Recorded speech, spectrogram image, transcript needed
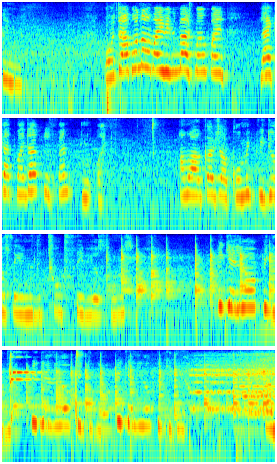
Bilmiyorum. Orada abone olmayı, bildirim açmayı unutmayın. Like atmayı da lütfen unutmayın. Ama arkadaşlar komik video serimizi çok seviyorsunuz. Bir geliyor, bir gidiyor. Bir geliyor, bir gidiyor. Bir geliyor, bir gidiyor. Ben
